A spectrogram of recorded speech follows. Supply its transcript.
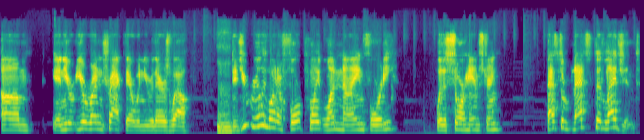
um, and you're you're running track there when you were there as well. Mm-hmm. Did you really want a 4.1940 with a sore hamstring? That's the that's the legend.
